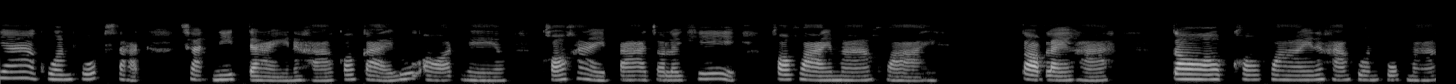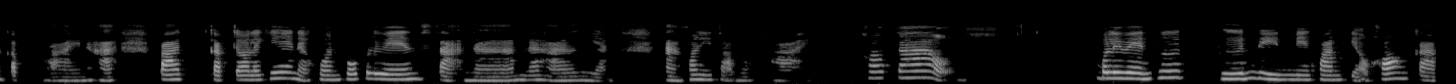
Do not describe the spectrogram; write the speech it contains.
หญ้าควรพบสัตว์ชนิดใดนะคะกอไก่ลูกออสแมว ขอไข่ปลาจระเข้คอควายม้าควาย ตอบอะไรคะตอบคอควายนะคะ ควรพบม้ากับควายนะคะปลากับจระเข้เนี่ยควรพบบริเวณสระน้ำนะคะเรียนอะข้อนี้ตอบคอควาย ข้อ 9 บริเวณพืช พื้นดินมีความเกี่ยวข้องกับ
